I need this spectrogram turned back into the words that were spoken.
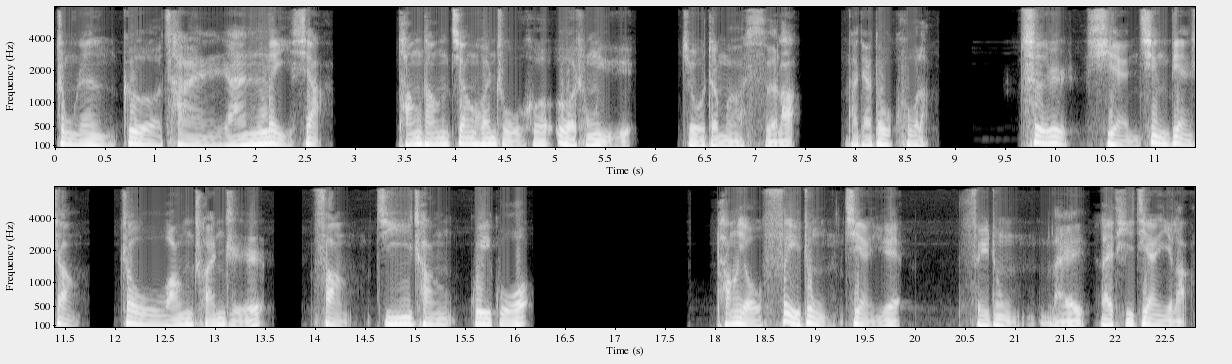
众人各惨然泪下。堂堂姜桓楚和鄂崇宇就这么死了，大家都哭了。次日，显庆殿上，纣王传旨，放姬昌归国。旁有费仲谏曰：“费仲来来提建议了。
